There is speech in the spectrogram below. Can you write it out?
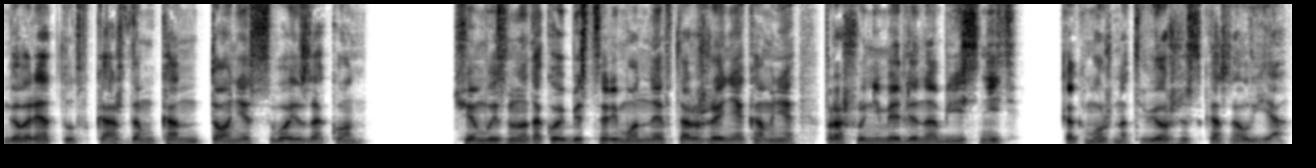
Говорят, тут в каждом кантоне свой закон. Чем вызвано такое бесцеремонное вторжение ко мне, прошу немедленно объяснить, как можно тверже сказал я.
